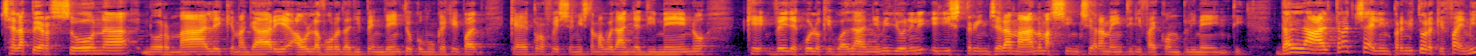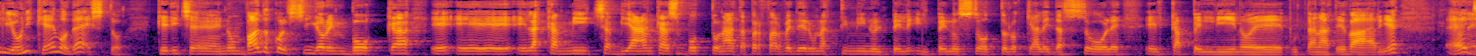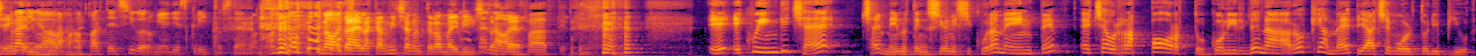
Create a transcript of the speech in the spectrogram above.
c'è la persona normale che magari ha un lavoro da dipendente o comunque che, che, è professionista ma guadagna di meno, che vede quello che guadagna milioni e gli stringe la mano ma sinceramente gli fa i complimenti. Dall'altra c'è l'imprenditore che fa i milioni che è modesto, che dice non vado col sigaro in bocca e, e, e la camicia bianca sbottonata per far vedere un attimino il, pel- il pelo sotto, l'occhiale da sole e il cappellino e puttanate varie è Vabbè, gente pratica, a, a parte il sigaro mi hai descritto Stefano. no dai, la camicia non te l'ho mai vista. no, te. infatti. e, e, quindi c'è, c'è meno tensione sicuramente e c'è un rapporto con il denaro che a me piace molto di più.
